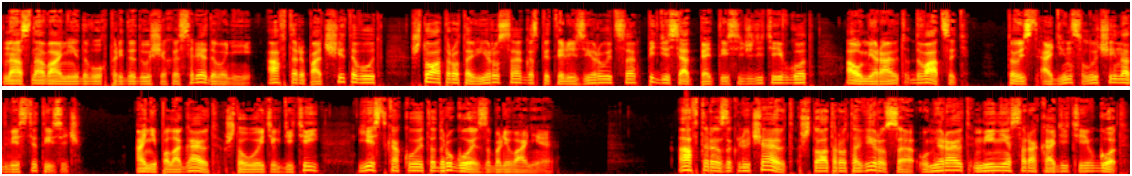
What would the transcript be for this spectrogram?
На основании двух предыдущих исследований авторы подсчитывают, что от ротавируса госпитализируется 55 тысяч детей в год, а умирают 20, то есть один случай на 200 тысяч. Они полагают, что у этих детей есть какое-то другое заболевание. Авторы заключают, что от ротавируса умирают менее 40 детей в год,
